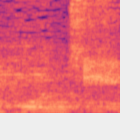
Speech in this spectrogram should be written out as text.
14,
